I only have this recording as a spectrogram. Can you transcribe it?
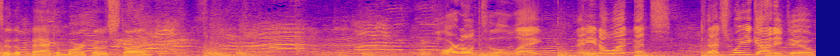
to the back of Marko Stunt. hard onto the leg. And you know what? That's that's what you got to do,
